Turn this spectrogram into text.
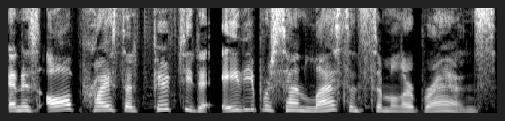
And is all priced at 50 to 80% less than similar brands.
